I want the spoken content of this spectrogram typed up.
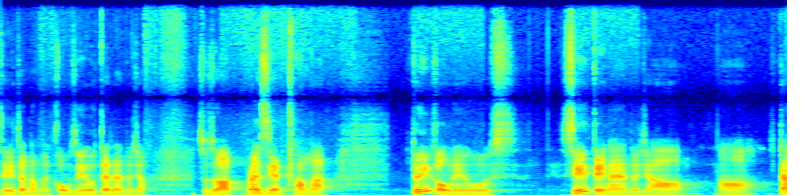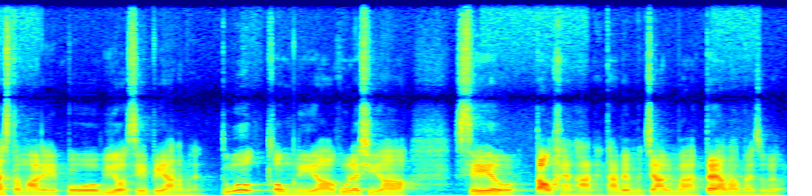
ဈေးတက်တော့မယ်ကုန်စည်လို့တက်တဲ့လို့ကြောင့်ဆိုတော့ President Trump ကတွင်းကုန်တွေကိုဈေးတင်နိုင်တဲ့အတွက်ကြောင့်เนาะ customer တွေပို့ပြီးတော့ဈေးပေးရတော့မယ်သူတို့ company ကအခုလက်ရှိတော့ဈေးကိုတောင်းခံထားတယ်ဒါပေမဲ့မကြပြီမှတက်ရတော့မယ်ဆိုပြီးတော့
